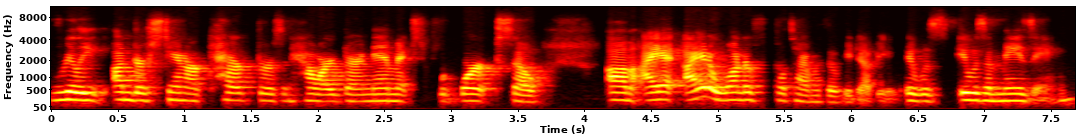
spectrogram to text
really understand our characters and how our dynamics would work. So um, I, I had a wonderful time with ovw it was it was amazing.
